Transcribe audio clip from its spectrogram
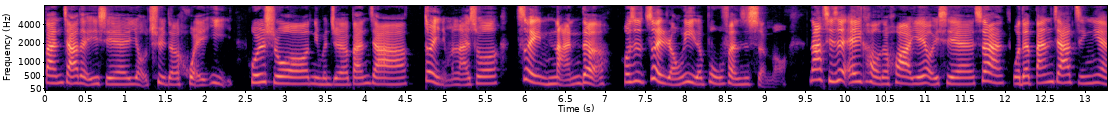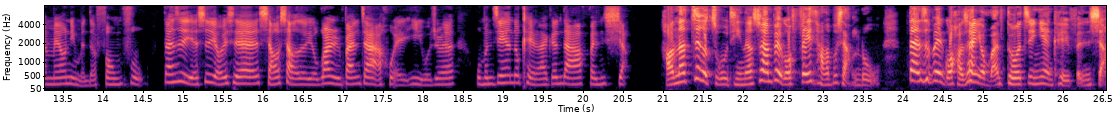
搬家的一些有趣的回忆。或是说，你们觉得搬家对你们来说最难的，或是最容易的部分是什么？那其实 A 口的话也有一些，虽然我的搬家经验没有你们的丰富，但是也是有一些小小的有关于搬家的回忆。我觉得我们今天都可以来跟大家分享。好，那这个主题呢，虽然贝果非常的不想录，但是贝果好像有蛮多经验可以分享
